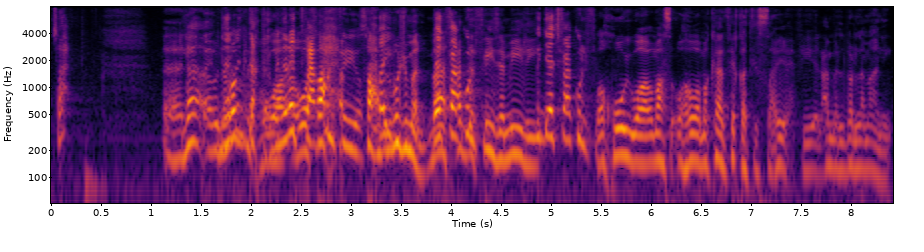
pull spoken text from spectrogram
صح؟ آه لا بدنا هو- بدنا ندفع كلفة اليوم. صح طيب، بالمجمل بدي ما تحدث كلفة. فيه زميلي. بدي أدفع كلفه وأخوي ومص- وهو مكان ثقتي الصحيح في العمل البرلماني.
